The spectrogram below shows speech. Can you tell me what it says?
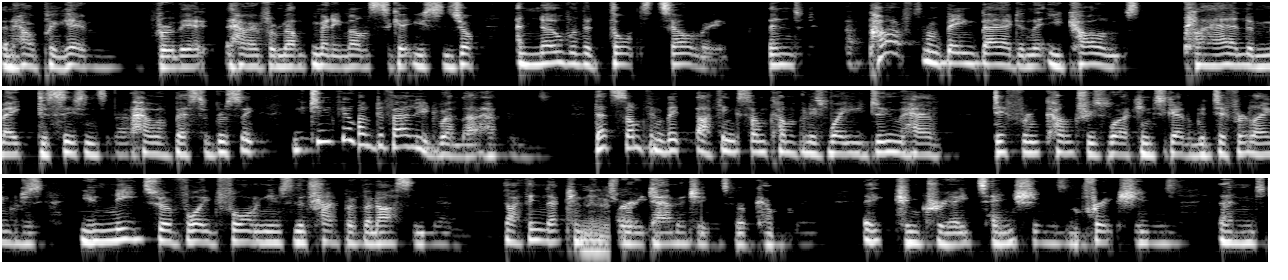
and helping him for the however many months to get used to the job. And no one had thought to tell me. And apart from being bad in that you can't plan and make decisions about how best to proceed, you do feel undervalued when that happens. That's something that I think some companies where you do have different countries working together with different languages, you need to avoid falling into the trap of an us and them. I think that can be very damaging to a company. It can create tensions and frictions. And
